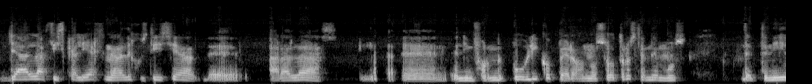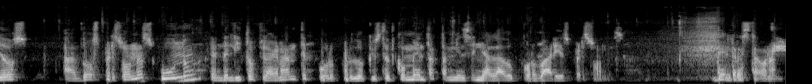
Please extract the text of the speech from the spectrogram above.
Ya la Fiscalía General de Justicia eh, hará las, eh, el informe público, pero nosotros tenemos detenidos a dos personas, uno en delito flagrante por, por lo que usted comenta, también señalado por varias personas del restaurante.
